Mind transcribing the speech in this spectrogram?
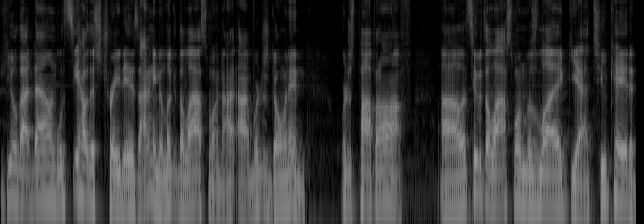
heal that down. Let's see how this trade is. I didn't even look at the last one. I, I we're just going in. We're just popping off uh let's see what the last one was like. Yeah 2k to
